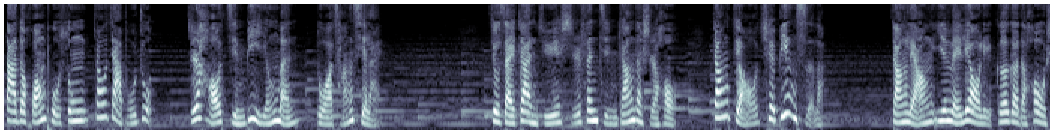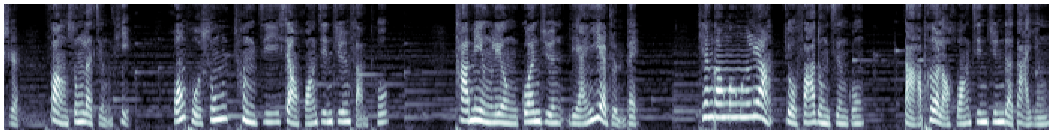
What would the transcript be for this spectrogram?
打得黄埔松招架不住，只好紧闭营门躲藏起来。就在战局十分紧张的时候，张角却病死了。张良因为料理哥哥的后事，放松了警惕。黄埔松趁机向黄巾军反扑，他命令官军连夜准备，天刚蒙蒙亮就发动进攻。打破了黄巾军的大营。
